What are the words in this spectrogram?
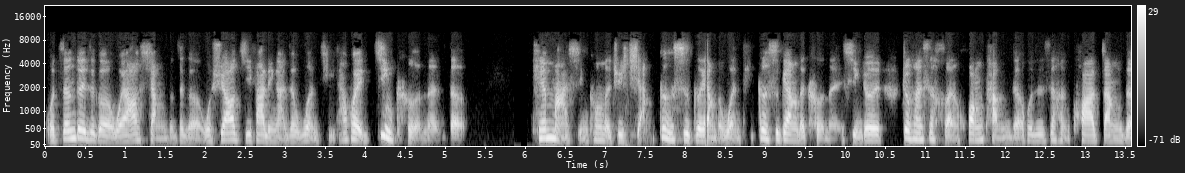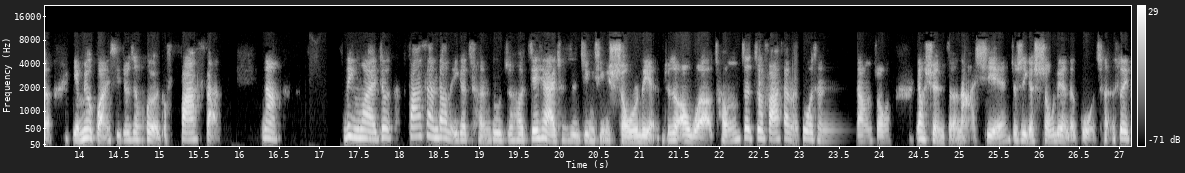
我针对这个我要想的这个我需要激发灵感这个问题，他会尽可能的天马行空的去想各式各样的问题，各式各样的可能性，就是就算是很荒唐的或者是很夸张的也没有关系，就是会有一个发散。那另外就发散到了一个程度之后，接下来就是进行收敛，就是哦，我从这这发散的过程。当中要选择哪些，就是一个收敛的过程。所以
